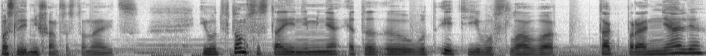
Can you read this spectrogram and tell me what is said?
последний шанс остановиться. И вот в том состоянии меня это, э, вот эти его слова так проняли,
